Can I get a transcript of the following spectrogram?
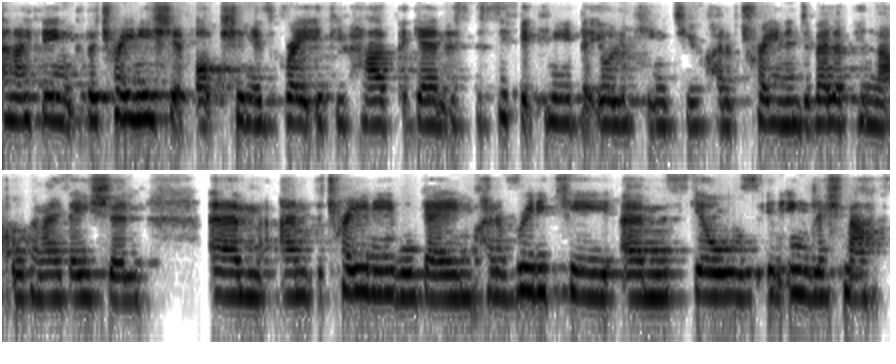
And I think the traineeship option is great if you have, again, a specific need that you're looking to kind of train and develop in that organisation. Um, and the trainee will gain kind of really key um, skills in English, maths,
